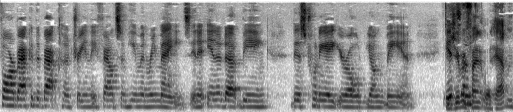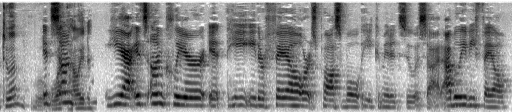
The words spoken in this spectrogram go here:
far back in the backcountry and they found some human remains. And it ended up being this 28 year old young man. Did it's you ever un- find out what happened to him? It's what, un- how he did? yeah, it's unclear. It he either fell or it's possible he committed suicide. I believe he fell,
